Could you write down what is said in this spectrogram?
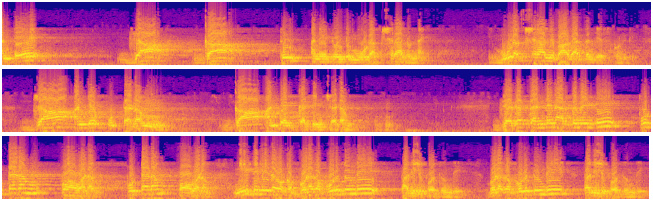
అంటే జా గా తు అనేటువంటి మూడు అక్షరాలు ఉన్నాయి ఈ మూడు అక్షరాల్ని బాగా అర్థం చేసుకోండి. జా అంటే పుట్టడం గా అంటే ఘటించడం జగత్ అంటేనే అర్థం ఏంటి పుట్టడం పోవడం. పుట్టడం పోవడం. నీటి మీద ఒక బుడగ పుడుతుంది పగిలిపోతుంది. బుడగ పుడుతుంది పగిలిపోతుంది.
